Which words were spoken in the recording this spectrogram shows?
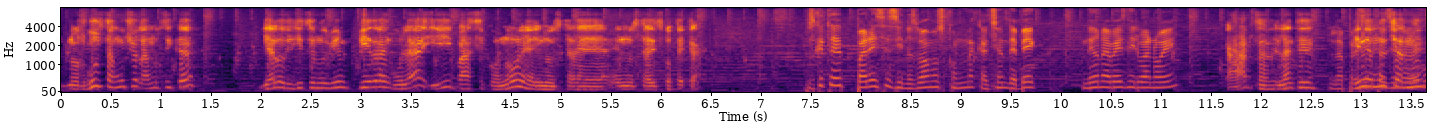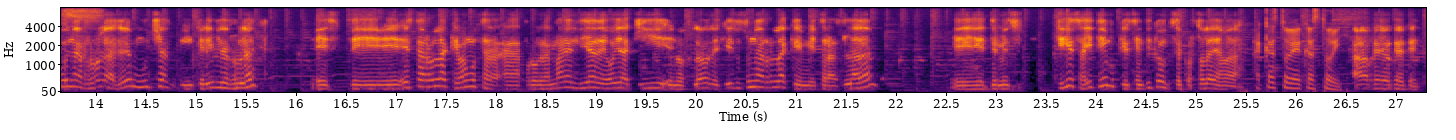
nos gusta mucho la música, ya lo dijiste muy bien, piedra angular y básico, ¿no? En nuestra, en nuestra discoteca. Pues, ¿qué te parece si nos vamos con una canción de Beck de una vez, Nirvana? ¿eh? Ah, pues adelante. La Tiene muchas muy buenas rolas, ¿eh? Muchas increíbles rolas. Este, esta rola que vamos a, a programar el día de hoy aquí en los clavos de Cristo es una rola que me traslada. Eh, te ¿Sigues ahí, tiempo? Que sentí como que se cortó la llamada. Acá estoy, acá estoy. Ah, ok, ok, ok.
